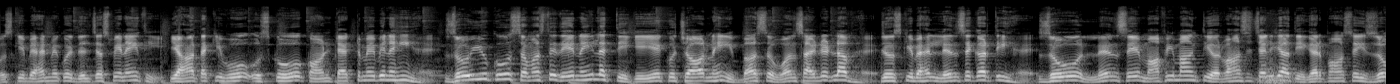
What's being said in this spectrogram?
उसकी बहन में कोई दिलचस्पी नहीं थी। यहाँ तक की वो उसको कॉन्टेक्ट में भी नहीं है। जोयू को समझते देर नहीं लगती कि ये कुछ और नहीं, बस वन साइडेड लव है, जो उसकी बहन लिन से करती है। जो लिन से माफ़ी मांगती है और वहाँ से चली जाती है। घर पहुँचते ही जो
